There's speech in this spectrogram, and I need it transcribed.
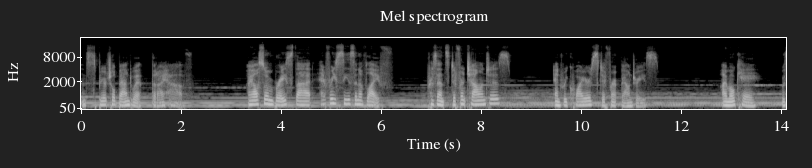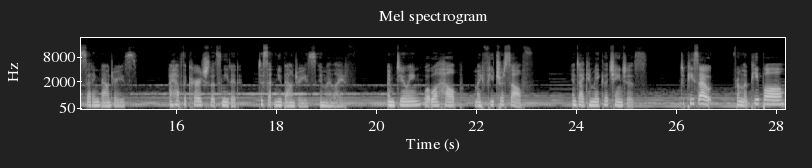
and spiritual bandwidth that I have. I also embrace that every season of life presents different challenges and requires different boundaries. I'm okay with setting boundaries. I have the courage that's needed to set new boundaries in my life. I'm doing what will help my future self, and I can make the changes to peace out from the people,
